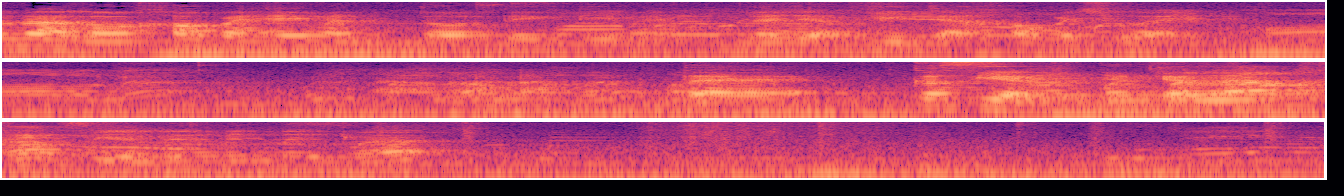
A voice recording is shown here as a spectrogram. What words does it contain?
น้ำดาวเราเข้าไปให้มันโดนดึงดีไหมแล้วเดี๋ยวพี่จะเข้าไปช่วยพอแล้วนะแต่ก็เสี่ยงอยู่เหมัมืนอนกักันนแล้นะวนะครับเสียเป็นเป็นหนึ่งแล้วเอ้ยมัน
